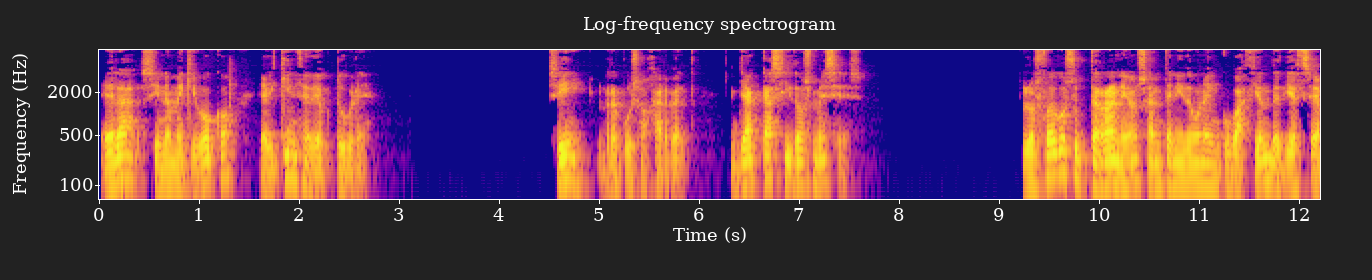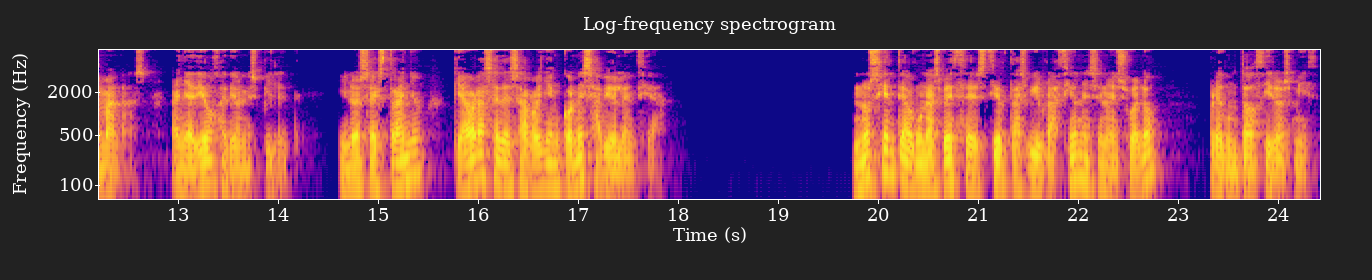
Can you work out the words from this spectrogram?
Era, si no me equivoco, el quince de octubre. Sí, repuso Herbert, ya casi dos meses. Los fuegos subterráneos han tenido una incubación de diez semanas, añadió Gedeón Spilett, y no es extraño que ahora se desarrollen con esa violencia. ¿No siente algunas veces ciertas vibraciones en el suelo? preguntó Cyrus Smith.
